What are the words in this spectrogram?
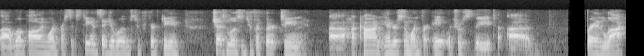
uh, Will Pauling, 1 for 16, Sage Williams, 2 for 15, Chez Mellusi, 2 for 13, uh, Hakan Anderson, 1 for 8, which was the uh, Brandon Locke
